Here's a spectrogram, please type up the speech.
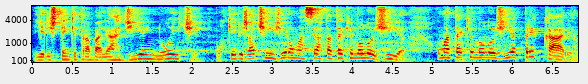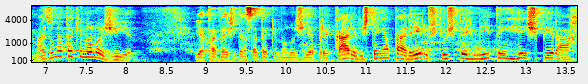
E eles têm que trabalhar dia e noite, porque eles já atingiram uma certa tecnologia, uma tecnologia precária, mas uma tecnologia. E através dessa tecnologia precária, eles têm aparelhos que os permitem respirar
